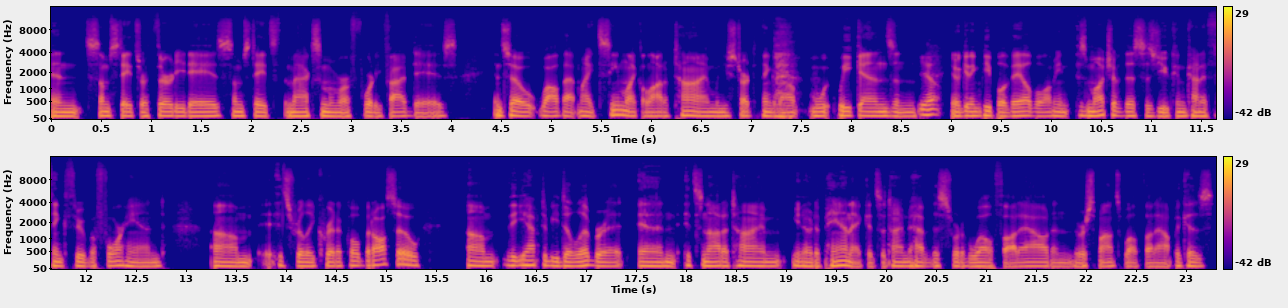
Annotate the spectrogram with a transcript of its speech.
and some states are 30 days, some states the maximum are 45 days. And so, while that might seem like a lot of time, when you start to think about w- weekends and you know getting people available, I mean, as much of this as you can kind of think through beforehand, um, it's really critical. But also, um, that you have to be deliberate and it's not a time you know to panic. It's a time to have this sort of well thought out and the response well thought out because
